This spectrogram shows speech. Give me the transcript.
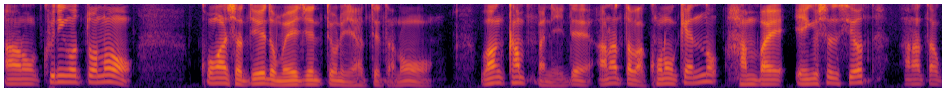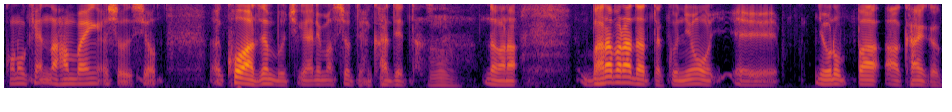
あの国ごとの子会社といえどもエージェントにやってたのをワンカンパニーであなたはこの県の販売営業所ですよ。あなたはこの県の販売営業所ですよ。コア全部うちがやりますよって書いてたんです、うん、だからバラバラだった国を、えー、ヨーロッパ改革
